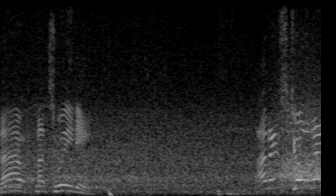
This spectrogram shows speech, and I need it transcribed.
Now Matuidi. And it's gone in!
